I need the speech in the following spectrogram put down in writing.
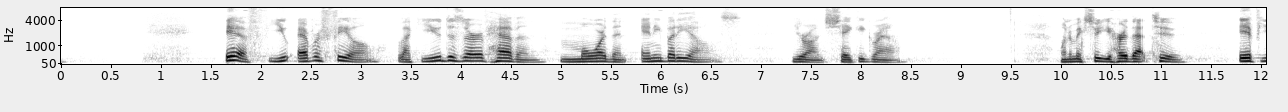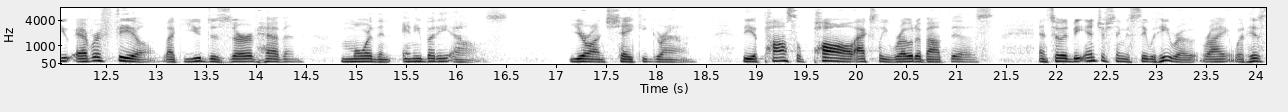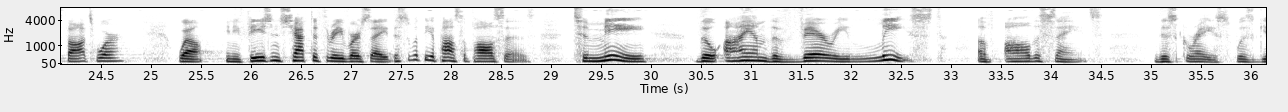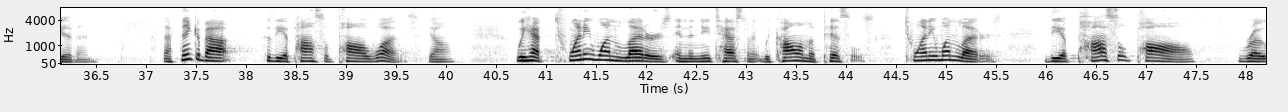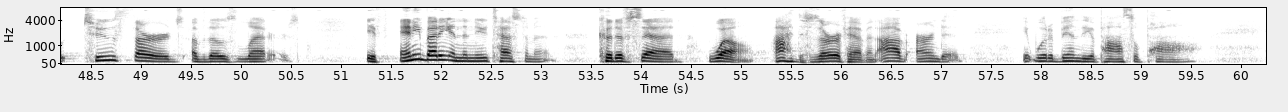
If you ever feel like you deserve heaven more than anybody else, you're on shaky ground. I want to make sure you heard that too. If you ever feel like you deserve heaven more than anybody else, you're on shaky ground. The apostle Paul actually wrote about this. And so it'd be interesting to see what he wrote, right? What his thoughts were. Well, in Ephesians chapter 3 verse 8, this is what the apostle Paul says. To me, though I am the very least of all the saints, this grace was given. Now think about who the apostle Paul was, y'all. We have 21 letters in the New Testament. We call them epistles. 21 letters. The apostle Paul wrote two thirds of those letters. If anybody in the New Testament could have said, well, I deserve heaven. I've earned it. It would have been the apostle Paul.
